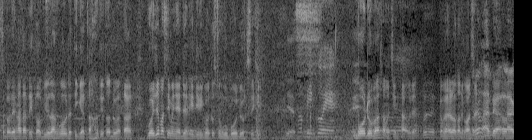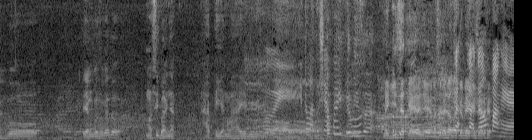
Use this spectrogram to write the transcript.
seperti yang kata Tito bilang gue udah tiga tahun Tito dua tahun gue aja masih menyadari diri gue tuh sungguh bodoh sih Yes. oh, bego ya. bodoh banget sama cinta udah gue kemarin nonton konser Padahal ada lagu yang gue suka tuh masih banyak hati yang lain Woi, itu lagu siapa tapi itu? nggak bisa Z kayaknya ya, masih banyak Nggak, lagu Maggie Z. gampang ya.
